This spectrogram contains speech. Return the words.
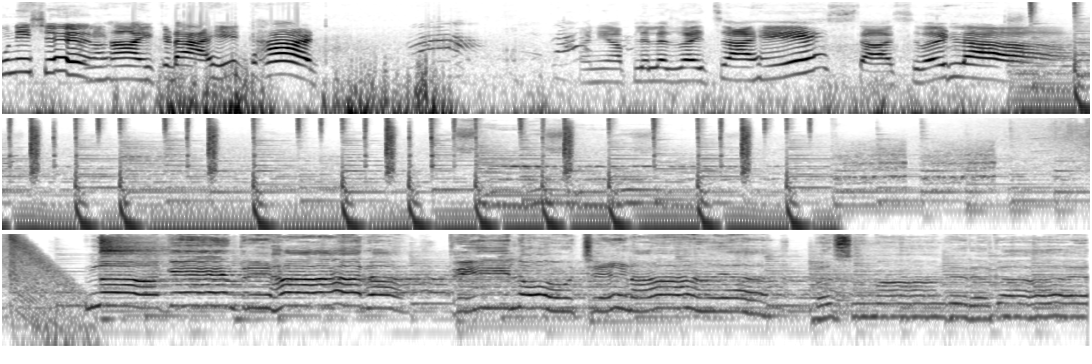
पुणे शहर. हा इकडं आहे घाट. आणि आपल्याला जायचं आहे सासवडला. नागेन्द्रहारा त्रिलोचनाय भस्मागरगाय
